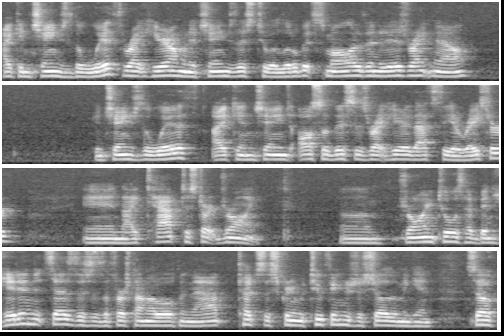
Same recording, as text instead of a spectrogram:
I can change the width right here. I'm going to change this to a little bit smaller than it is right now. Can change the width. I can change also this is right here. That's the eraser. And I tap to start drawing. Um, drawing tools have been hidden, it says. This is the first time I've opened the app. Touch the screen with two fingers to show them again. So,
